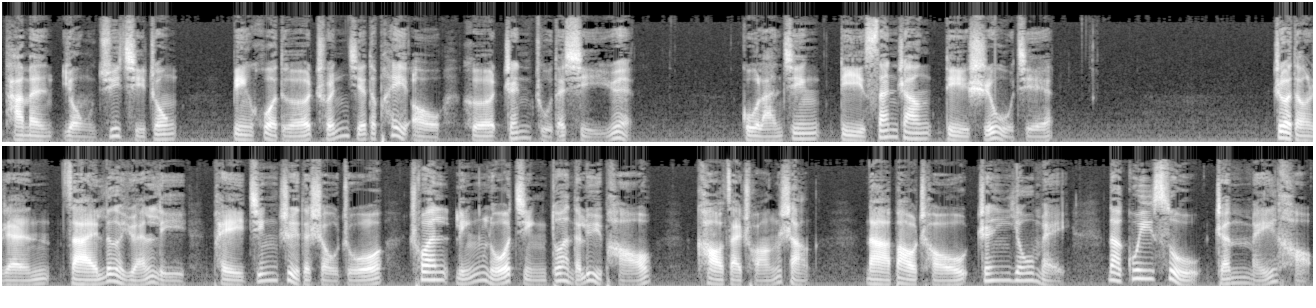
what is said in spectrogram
他们永居其中，并获得纯洁的配偶和真主的喜悦。”《古兰经》第三章第十五节，这等人在乐园里配精致的手镯，穿绫罗锦缎的绿袍，靠在床上，那报酬真优美，那归宿真美好。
